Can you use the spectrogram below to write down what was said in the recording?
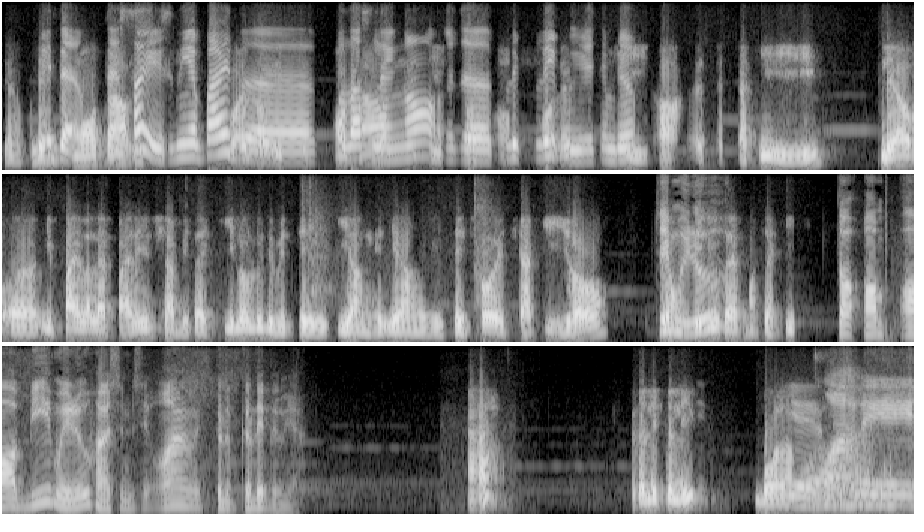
Yeah, the, the site is nearby the Kuala Selangor, the Flip Flip 嘅，对唔对？啊，Kaki 了诶，一拜啦礼拜咧，下边在基咯，你就咪系一样一样嘅，即系错嘅 Kaki 咯。即系每路在放 Kaki。到 O O B 每路系是唔是？我系 clip clip 嘅呀？啊？clip clip。冇啦，哇你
